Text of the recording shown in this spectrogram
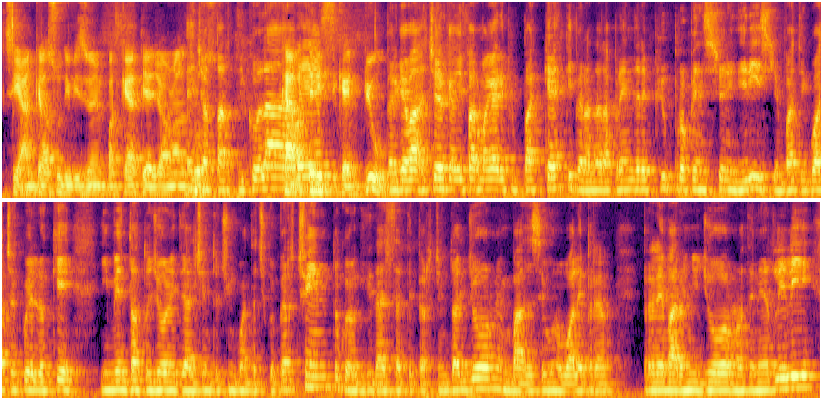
Sì, anche la suddivisione in pacchetti è già un è già particolare. caratteristica in più. Perché va- cercano di fare magari più pacchetti per andare a prendere più propensioni di rischio. Infatti, qua c'è quello che in 28 giorni ti dà il 155%, quello che ti dà il 7% al giorno, in base se uno vuole pre- prelevare ogni giorno, tenerli lì.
